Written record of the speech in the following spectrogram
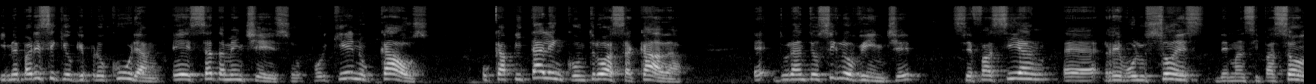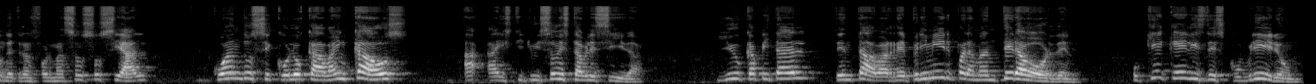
E me parece que o que procuram é exatamente isso, porque no caos o capital encontrou a sacada. Eh, durante o século XX, se faziam eh, revoluções de emancipação, de transformação social, quando se colocava em caos a, a instituição estabelecida. E o capital tentava reprimir para manter a ordem. O que, que eles descobriram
